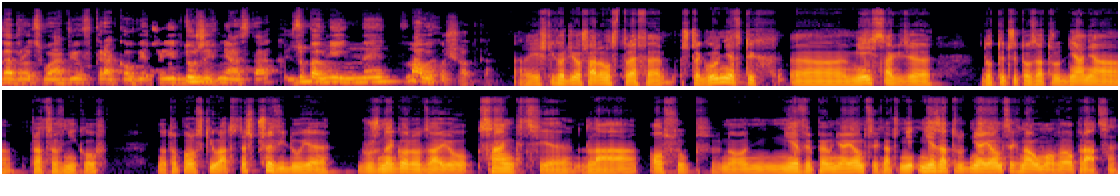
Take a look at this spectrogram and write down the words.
we Wrocławiu, w Krakowie, czyli w dużych miastach, zupełnie inny w małych ośrodkach. Ale jeśli chodzi o szarą strefę, szczególnie w tych e, miejscach, gdzie dotyczy to zatrudniania pracowników, no to Polski Ład też przewiduje różnego rodzaju sankcje dla osób no, niewypełniających, znaczy nie, nie zatrudniających na umowę o pracę.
